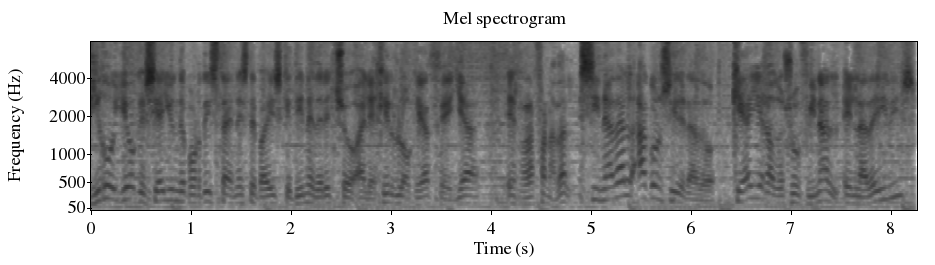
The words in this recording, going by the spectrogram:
Digo yo que si hay un deportista en este país que tiene derecho a elegir lo que hace ya, es Rafa Nadal. Si Nadal ha considerado que ha llegado su final en la Davis,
